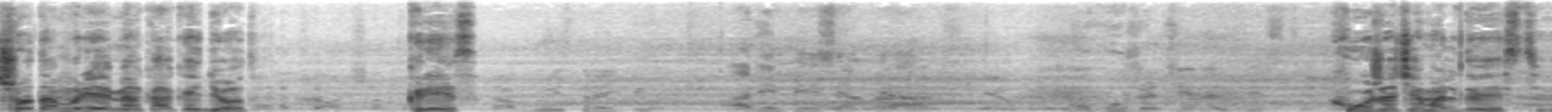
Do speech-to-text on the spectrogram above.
Что там время, как идет? Крис, 1,55. Ну, хуже, чем на 200. хуже, чем L200?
